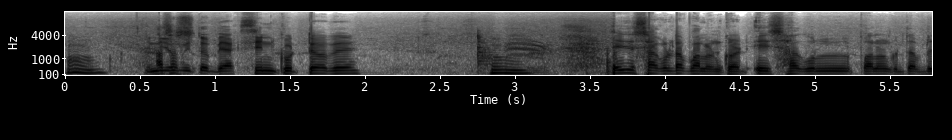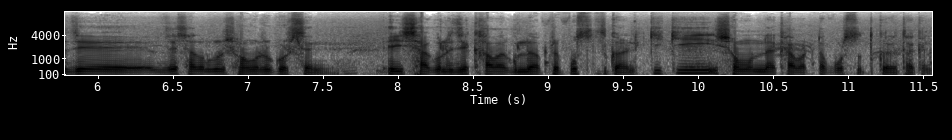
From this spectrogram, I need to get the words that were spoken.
হুম? নিয়মিত ভ্যাকসিন করতে হবে। এই যে ছাগলটা পালন করেন, এই ছাগল পালন করতে আপনি যে যে ছাগলগুলো সংগ্রহ করছেন, এই ছাগলের যে খাবারগুলো আপনি প্রস্তুত করেন, কি কি সমন্বয়ে খাবারটা প্রস্তুত করে থাকেন?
